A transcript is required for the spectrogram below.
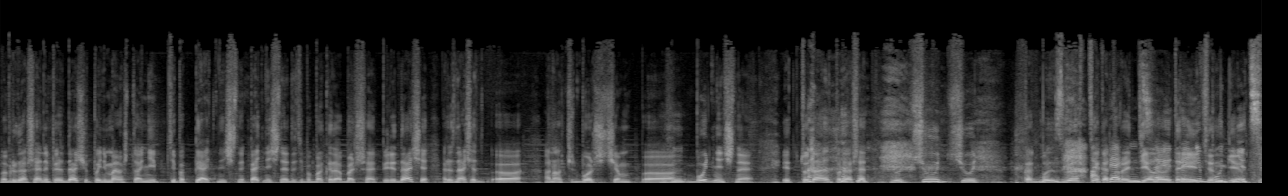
мы приглашаем на передачу, понимаем, что они типа пятничные. Пятничная это типа когда большая передача, значит, э, она чуть больше, чем э, будничная, и туда приглашают, ну, чуть-чуть, как бы звезд те, А которые делают это не рейтинги. будница.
